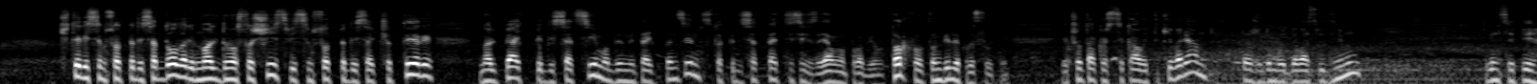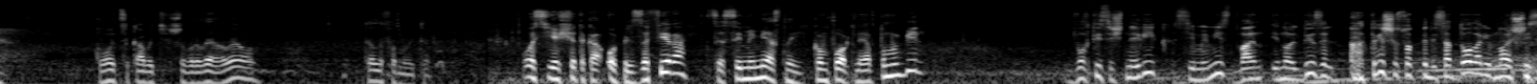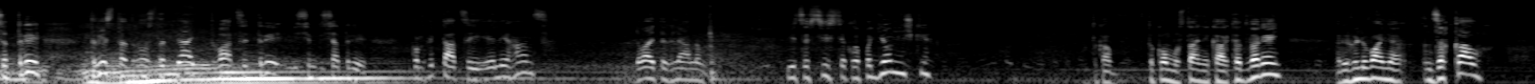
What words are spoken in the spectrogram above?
4750 доларів, 0,96, 854, 0557, 1,5 бензин, 155 тисяч заявного пробігу. Торг в автомобілі присутній. Якщо також цікавий такий варіант, теж думаю для вас відзніму. В принципі, кого цікавить Chevrolet Aveo, телефонуйте. Ось є ще така Opel Zafira. Це семимісний комфортний автомобіль. 2000 рік, 7 міст, 2,0 дизель, 3650 доларів, 063, 395, 23, 83. В комплектації Elegance. Давайте глянемо. І це всі стеклоподйомнички. Така, в такому стані карта дверей, регулювання дзеркал.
